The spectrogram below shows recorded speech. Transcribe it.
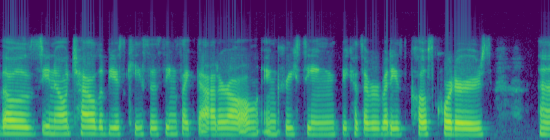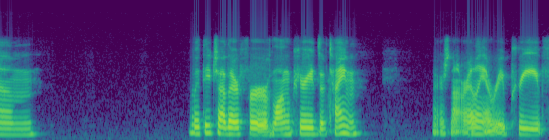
those, you know, child abuse cases, things like that, are all increasing because everybody's close quarters um, with each other for long periods of time. There's not really a reprieve,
